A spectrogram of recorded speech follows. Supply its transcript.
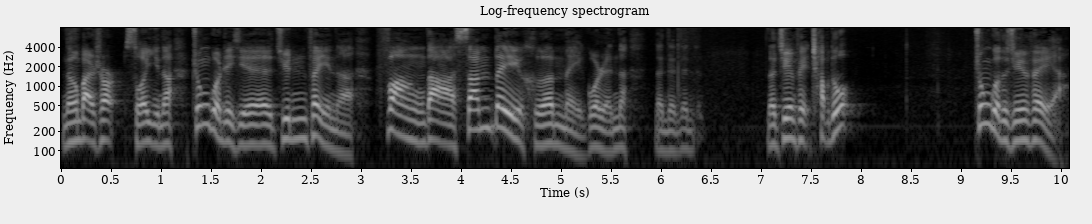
能办事儿，所以呢，中国这些军费呢放大三倍，和美国人呢那那那那军费差不多。中国的军费呀，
